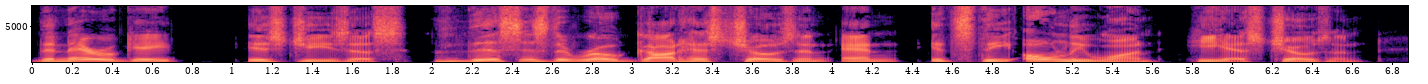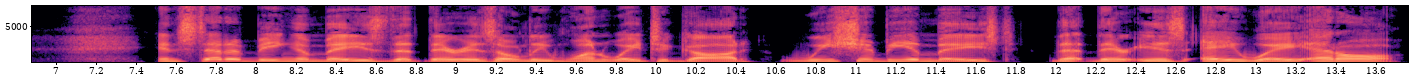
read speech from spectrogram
The narrow gate is Jesus. This is the road God has chosen, and it's the only one He has chosen. Instead of being amazed that there is only one way to God, we should be amazed that there is a way at all.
